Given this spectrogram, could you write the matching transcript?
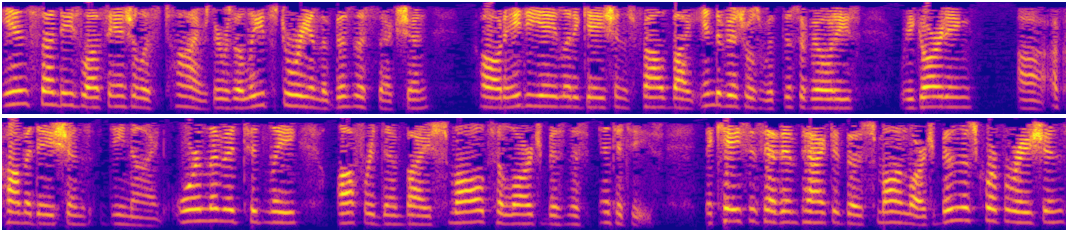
in Sunday's Los Angeles Times, there was a lead story in the business section called ADA litigations filed by individuals with disabilities regarding uh, accommodations denied or limitedly offered them by small to large business entities. The cases have impacted both small and large business corporations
